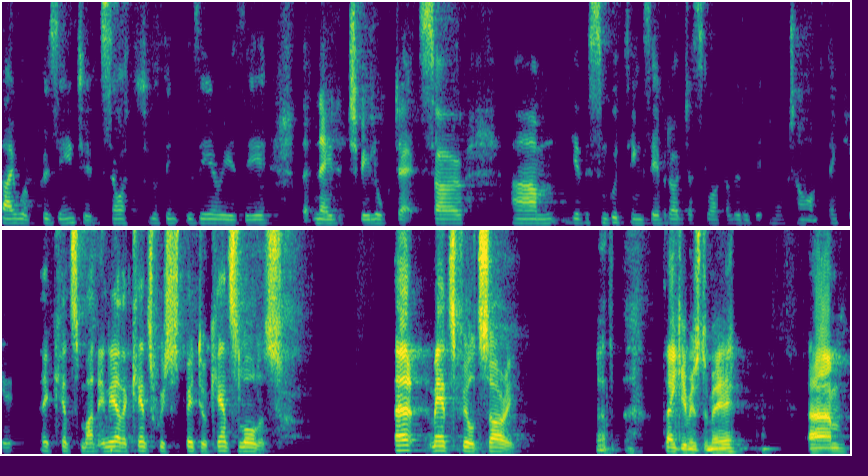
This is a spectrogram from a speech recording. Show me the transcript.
they were presented. So I sort of think there's areas there that needed to be looked at. So um, yeah, there's some good things there, but I'd just like a little bit more time. Thank you. Thank you, Councillor Martin. Any other councillors we speak to? Councillor Lawless. Uh, Mansfield, sorry. Uh, thank you, Mr Mayor. Um,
